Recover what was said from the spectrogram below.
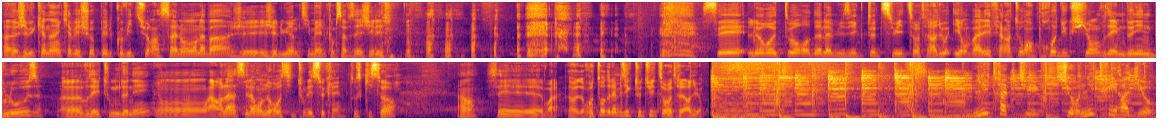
j'ai vu qu'il y en a un qui avait chopé le Covid sur un salon là-bas. J'ai lu un petit mail comme ça. Vous savez, j'ai les C'est le retour de la musique tout de suite sur notre radio et on va aller faire un tour en production. Vous allez me donner une blouse, euh, vous allez tout me donner. Alors là, c'est là où on aura aussi tous les secrets, tout ce qui sort. Hein c'est voilà. Retour de la musique tout de suite sur notre radio. Nutractu sur Nutri Radio.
